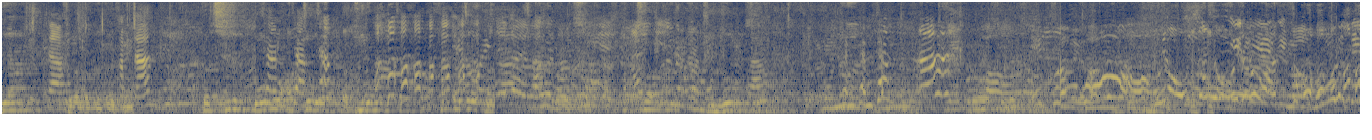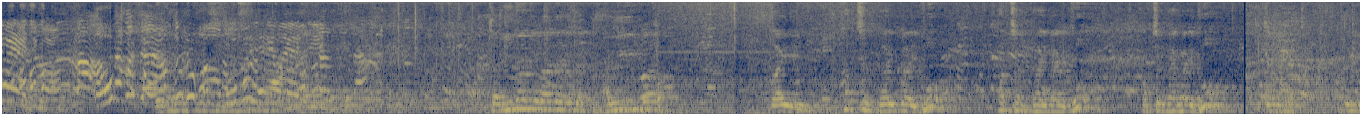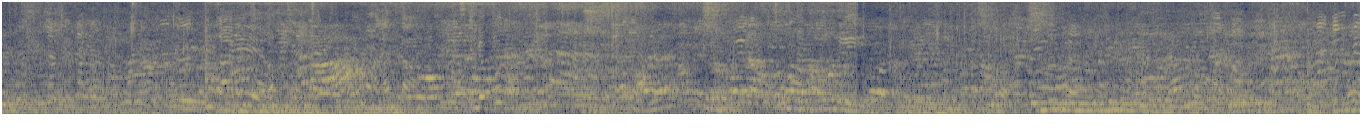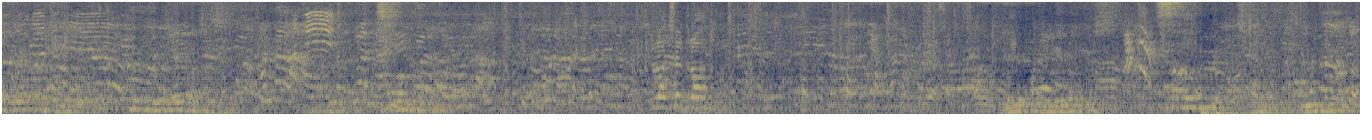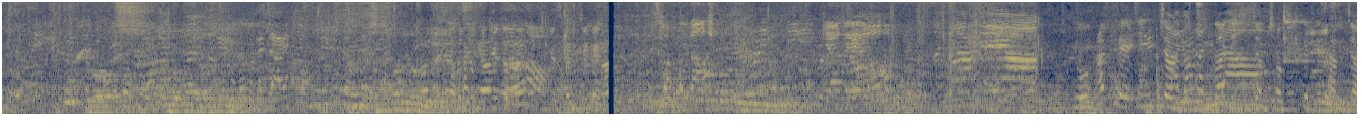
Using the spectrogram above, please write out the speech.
그냥 감사합니다. 그 지금 너무 앞쪽으로 갔다. 뒤로 우리 없어서 거기로 해야지 뭐. 몸으로 떼어야지 뭐. 나 앞에가 져요? 몸으로 떼어야지. 자, 인원이 많으니까 가위바 가위 합천 가위바위보 합천 가위바위보 합천 가위바위보 몇 분? 일로 쳐 들어. 싸움을 그렇지 그렇지 않는 요 앞에 1점, 요 중간에 2점, 저맨 끝에 3점.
